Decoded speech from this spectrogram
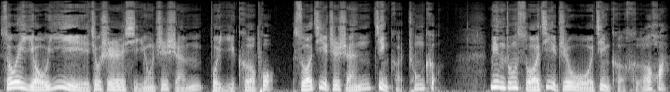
所谓有益，就是喜用之神不宜克破，所忌之神尽可冲克，命中所忌之物尽可合化。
